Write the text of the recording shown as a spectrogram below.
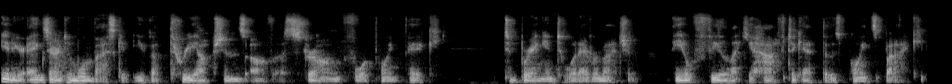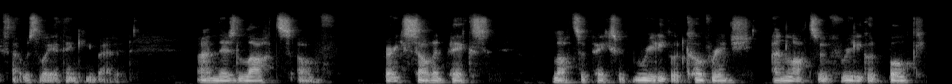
You know, your eggs aren't in one basket. You've got three options of a strong four point pick to bring into whatever matchup. You don't feel like you have to get those points back if that was the way of thinking about it. And there's lots of very solid picks, lots of picks with really good coverage, and lots of really good bulk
